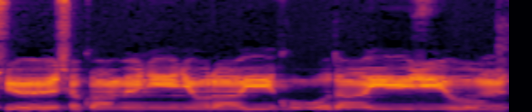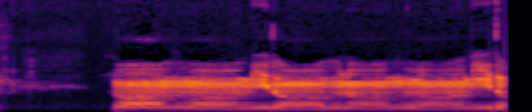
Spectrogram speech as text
見教習釈迦無二如来古代寺音ナムアミダブナムアミダ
